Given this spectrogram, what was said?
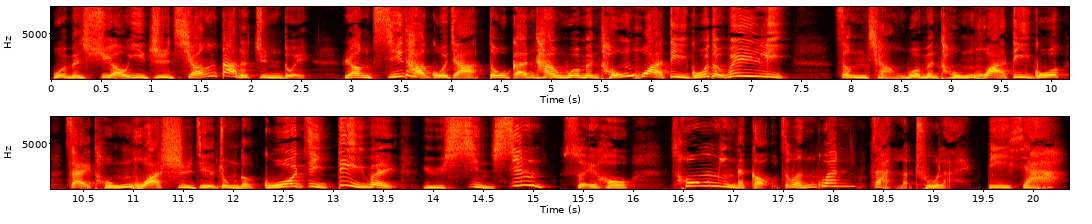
我们需要一支强大的军队，让其他国家都感叹我们童话帝国的威力。增强我们童话帝国在童话世界中的国际地位与信心。随后，聪明的狗子文官站了出来：“陛下，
